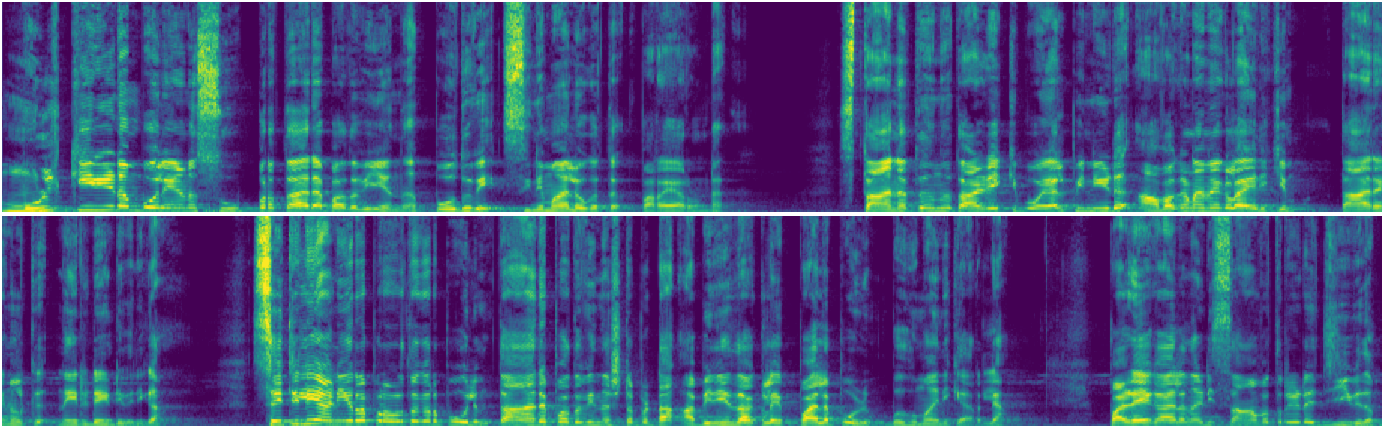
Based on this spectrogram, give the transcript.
മുൾക്കിരീടം പോലെയാണ് സൂപ്പർ താര പദവിയെന്ന് പൊതുവെ സിനിമാ ലോകത്ത് പറയാറുണ്ട്. സ്ഥാനത്ത് നിന്ന് താഴേക്ക് പോയാൽ പിന്നീട് അവഗണനകളായിരിക്കും താരങ്ങൾക്ക് നേരിടേണ്ടി വരിക. സെറ്റിലെ അണിയറ പ്രവർത്തകർ പോലും താരപദവി നഷ്ടപ്പെട്ട അഭിനേതാക്കളെ പലപ്പോഴും ബഹുമാനിക്കാറില്ല. പഴയകാല നടി സാവത്രിയുടെ ജീവിതം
